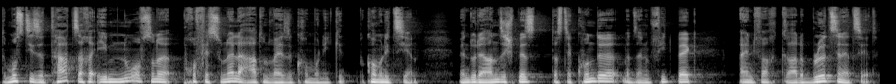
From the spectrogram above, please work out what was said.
Du musst diese Tatsache eben nur auf so eine professionelle Art und Weise kommunizieren wenn du der Ansicht bist, dass der Kunde mit seinem Feedback einfach gerade Blödsinn erzählt.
